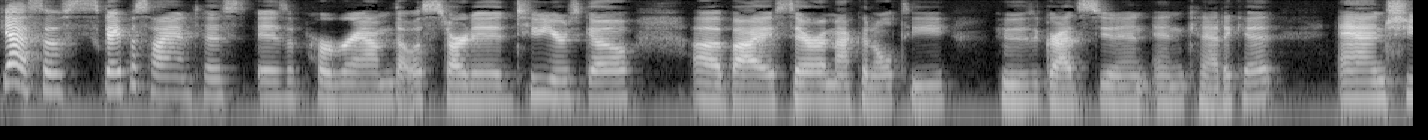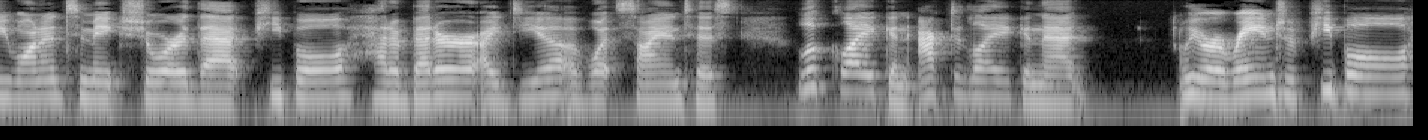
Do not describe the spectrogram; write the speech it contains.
Yeah, so Skype a Scientist is a program that was started two years ago uh, by Sarah McAnulty, who's a grad student in Connecticut. And she wanted to make sure that people had a better idea of what scientists look like and acted like, and that we were a range of people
